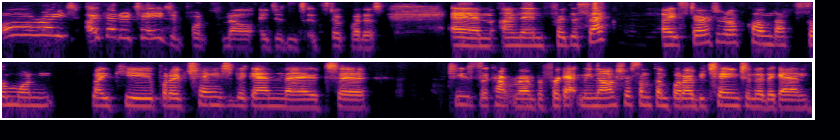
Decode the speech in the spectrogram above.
all right I better change it. But no I didn't. It stuck with it. Um, and then for the second I started off calling that someone like you but I've changed it again now to Jesus, I can't remember, forget me not or something, but I'll be changing it again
